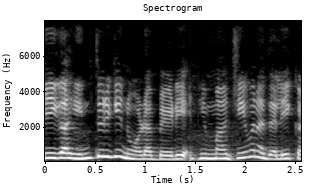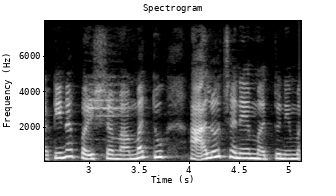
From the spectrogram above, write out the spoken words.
ಈಗ ಹಿಂತಿರುಗಿ ನೋಡಬೇಡಿ. ನಿಮ್ಮ ಜೀವನದಲ್ಲಿ ಕಠಿಣ ಪರಿಶ್ರಮ ಮತ್ತು ಆಲೋಚನೆ ಮತ್ತು ನಿಮ್ಮ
